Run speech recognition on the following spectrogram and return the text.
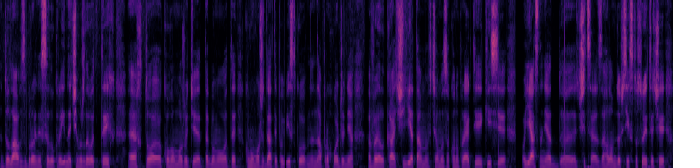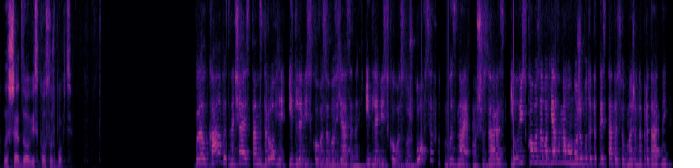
до лав Збройних сил України, чи можливо тих, е, хто кого можуть, е, так би мовити, кому можуть дати повістку на проходження ВЛК? Чи є там в цьому законопроекті якісь е, пояснення, чи це загалом до всіх стосується, чи лише до військовослужбовців? ВЛК визначає стан здоров'я і для військовозобов'язаних, і для військовослужбовців. Ми знаємо, що зараз і у військовозобов'язаного може бути такий статус обмежено придатний,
